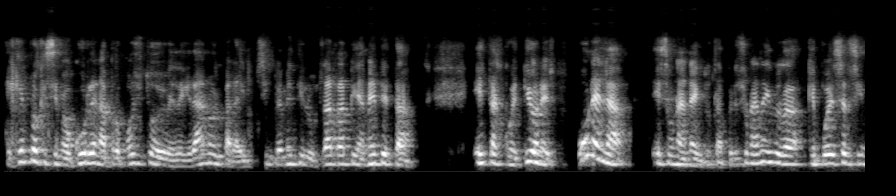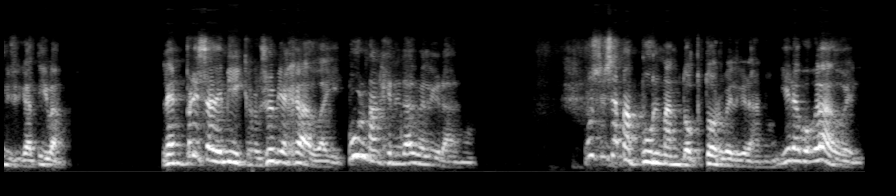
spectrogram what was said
ejemplos que se me ocurren a propósito de Belgrano y para simplemente ilustrar rápidamente estas cuestiones. Una es, es una anécdota, pero es una anécdota que puede ser significativa. La empresa de micro, yo he viajado ahí, Pullman General Belgrano. No se llama Pullman Doctor Belgrano, y era abogado él.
